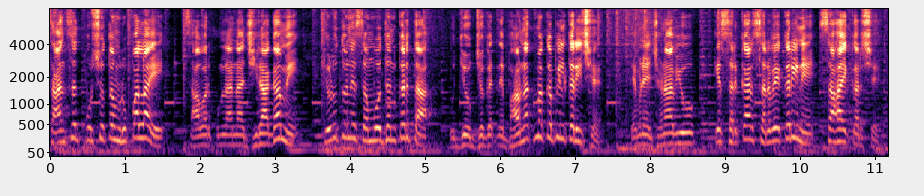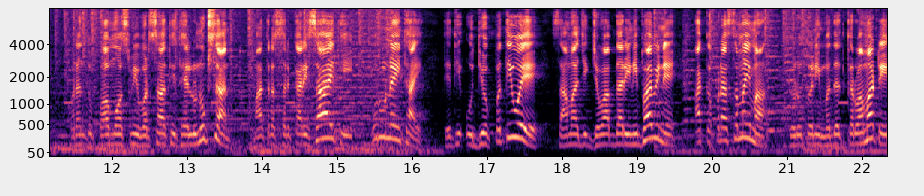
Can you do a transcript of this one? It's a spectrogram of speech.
સાંસદ પુરુષોત્તમ રૂપાલાએ સાવરકુંડલાના જીરા ગામે ખેડૂતોને સંબોધન કરતા ઉદ્યોગ જગતને ભાવનાત્મક અપીલ કરી છે. તેમણે જણાવ્યું કે સરકાર સર્વે કરીને સહાય કરશે, પરંતુ કમોસમી વરસાદથી થયેલું નુકસાન માત્ર સરકારી સહાયથી પૂરું નહીં થાય. તેથી ઉદ્યોગપતિઓએ સામાજિક જવાબદારી નિભાવીને આ કપરા સમયમાં ખેડૂતોની મદદ કરવા માટે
